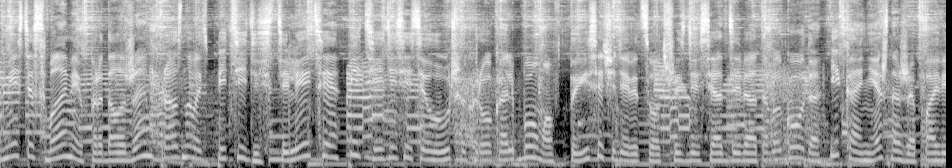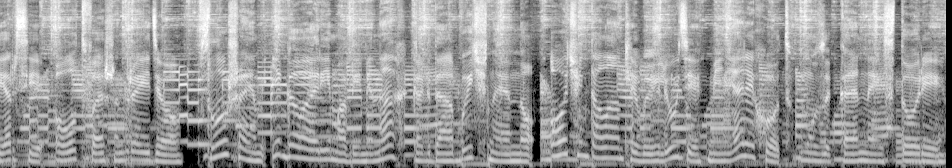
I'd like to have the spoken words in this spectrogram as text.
Вместе с вами продолжаем праздновать 50-летие 50 лучших рок-альбомов 1969 года и, конечно же, по версии Old Fashioned Radio. Слушаем и говорим о временах, когда обычные, но очень талантливые люди меняли ход музыкальной истории.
